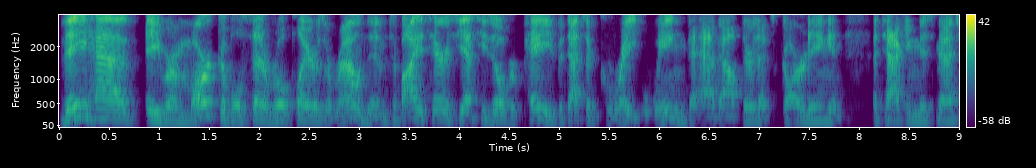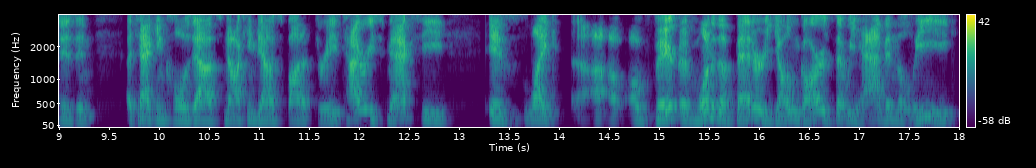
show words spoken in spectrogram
They have a remarkable set of role players around them. Tobias Harris, yes, he's overpaid, but that's a great wing to have out there that's guarding and attacking mismatches and attacking closeouts, knocking down spot up threes. Tyrese Maxey is like a, a, very one of the better young guards that we have in the league.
